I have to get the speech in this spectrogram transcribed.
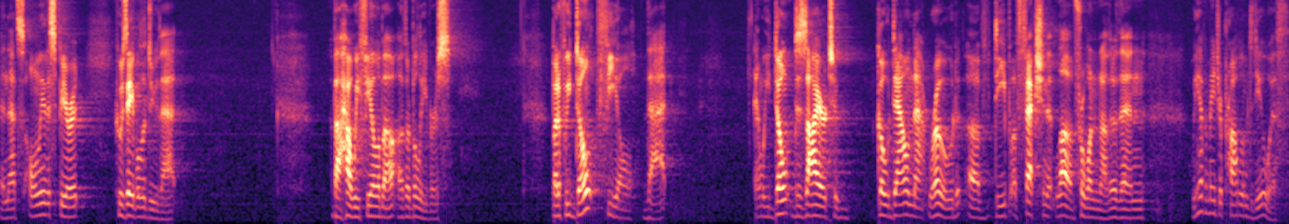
and that's only the Spirit who's able to do that. About how we feel about other believers. But if we don't feel that, and we don't desire to go down that road of deep, affectionate love for one another, then we have a major problem to deal with.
